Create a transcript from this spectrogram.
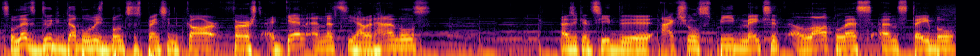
So let's do the double wishbone suspension car first again, and let's see how it handles. As you can see, the actual speed makes it a lot less unstable.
